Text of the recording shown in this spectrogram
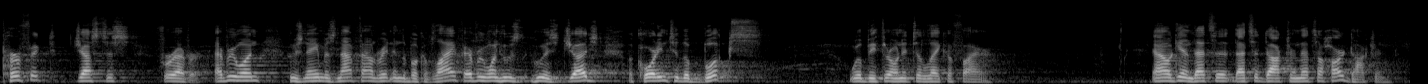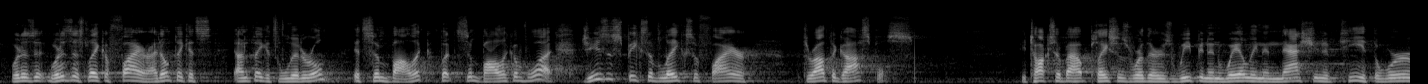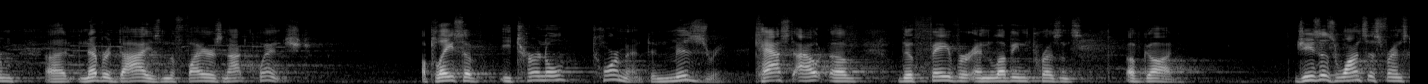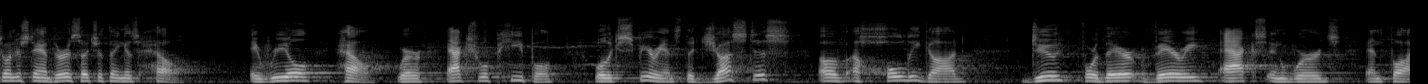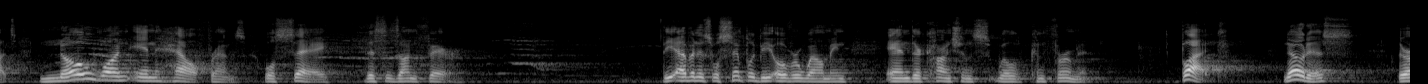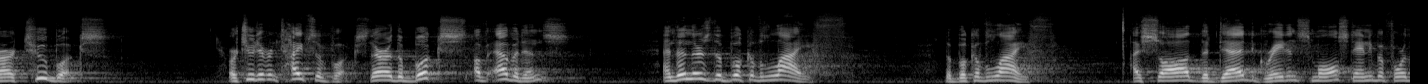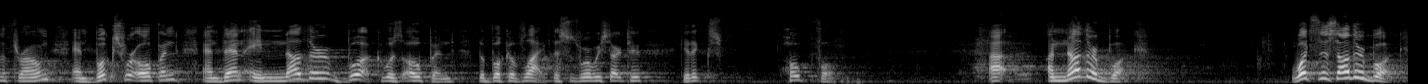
Perfect justice forever. Everyone whose name is not found written in the book of life, everyone who's, who is judged according to the books, will be thrown into the lake of fire. Now, again, that's a, that's a doctrine, that's a hard doctrine. What is, it, what is this lake of fire? I don't, think it's, I don't think it's literal, it's symbolic, but symbolic of what? Jesus speaks of lakes of fire throughout the Gospels. He talks about places where there's weeping and wailing and gnashing of teeth. The worm uh, never dies and the fire is not quenched. A place of eternal torment and misery, cast out of the favor and loving presence of God. Jesus wants us, friends, to understand there is such a thing as hell, a real hell, where actual people will experience the justice of a holy God due for their very acts and words and thoughts. No one in hell, friends, will say this is unfair. The evidence will simply be overwhelming and their conscience will confirm it. But notice there are two books, or two different types of books. There are the books of evidence, and then there's the book of life. The book of life. I saw the dead, great and small, standing before the throne, and books were opened, and then another book was opened, the book of life. This is where we start to get ex- hopeful. Uh, another book. What's this other book?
